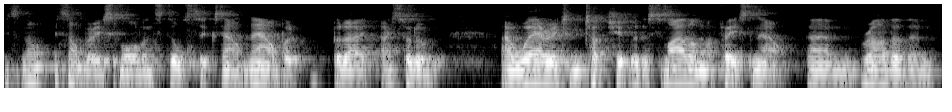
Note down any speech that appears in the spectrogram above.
it's not it's not very small and still sticks out now. But but I, I sort of I wear it and touch it with a smile on my face now, um, rather than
